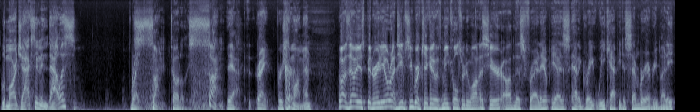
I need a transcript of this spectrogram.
Lamar Jackson in Dallas, Right. son, Totally. son, Yeah. Right. For sure. come on, man. Well, it's now ESPN Radio. Rajiem Seabrook kicking it with me, Colter Nuanez, here on this Friday. Hope you guys had a great week. Happy December, everybody.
